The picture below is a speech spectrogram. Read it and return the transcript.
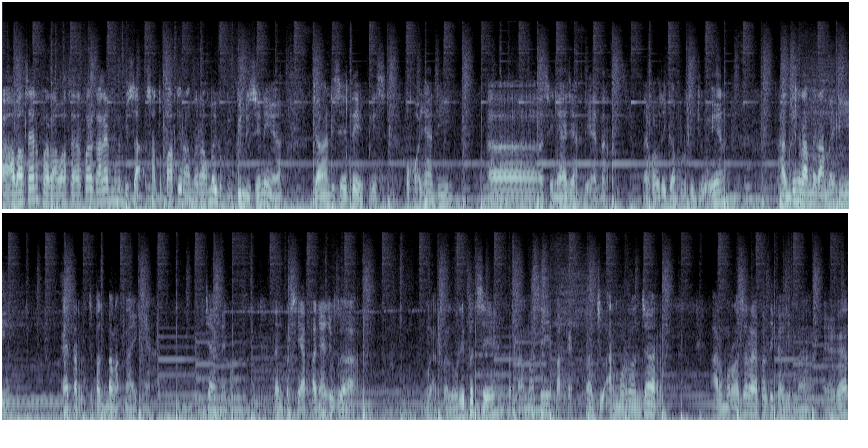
uh, awal server awal server kalian mungkin bisa satu party rame-rame gebukin di sini ya. Jangan di CT please. Pokoknya di uh, sini aja di Ether. Level 37 in hunting rame-rame di Ether. Cepat banget naiknya dijamin. Dan persiapannya juga nggak terlalu ribet sih. Pertama sih pakai baju armor launcher. Armor launcher level 35 ya kan?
